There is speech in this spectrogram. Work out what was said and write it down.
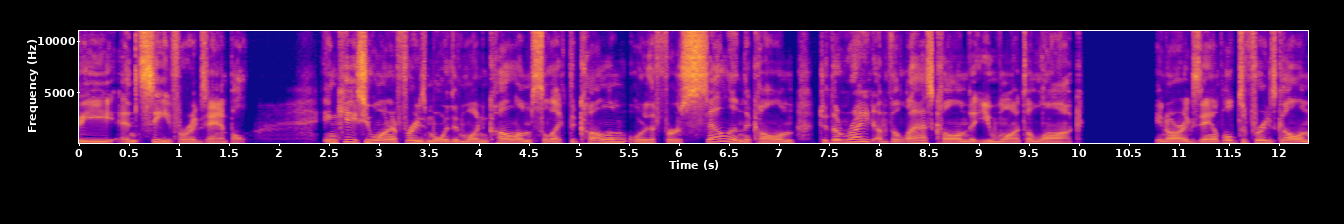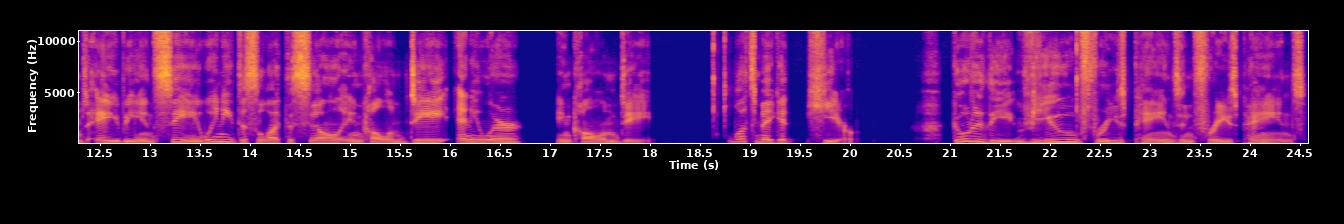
B, and C, for example. In case you want to freeze more than one column, select the column or the first cell in the column to the right of the last column that you want to lock. In our example, to freeze columns A, B, and C, we need to select the cell in column D anywhere in column D. Let's make it here go to the View Freeze Panes and Freeze Panes.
